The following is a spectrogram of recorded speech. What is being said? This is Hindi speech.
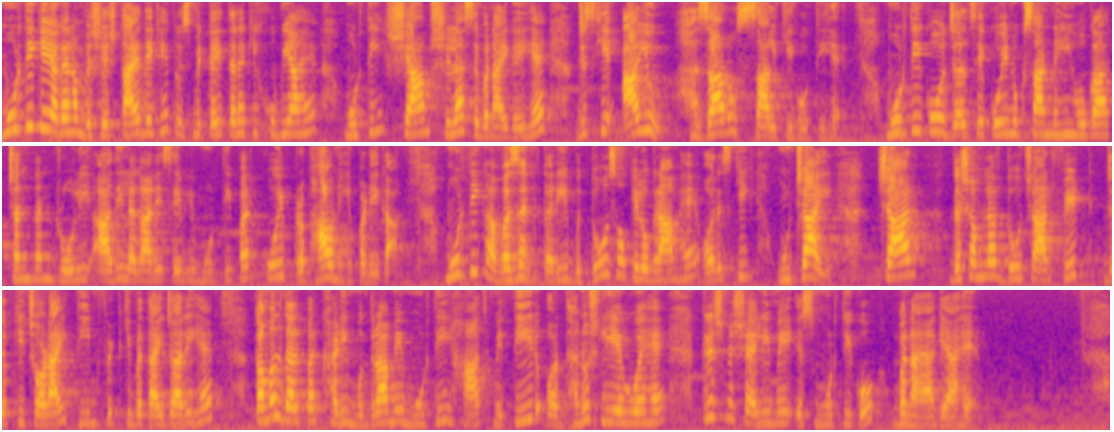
मूर्ति की अगर हम विशेषताएँ देखें तो इसमें कई तरह की खूबियाँ हैं। मूर्ति श्याम शिला से बनाई गई है, जिसकी आयु हज़ारों साल की होती है। मूर्ति को जल से कोई नुकसान नहीं होगा। चंदन, रोली आदि लगाने से भी मूर्ति पर कोई प्रभाव नहीं पड़ेगा। मूर्ति का वज़न करीब 200 किलोग्राम है और इसकी ऊंचाई चार दशमलव दो चार फीट, जबकि चौड़ाई तीन फीट की बताई जा रही है। कमल दल पर खड़ी मुद्रा में मूर्ति हाथ में तीर और धनुष लिए हुए है। कृष्ण शैली में इस मूर्ति को बनाया गया है।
